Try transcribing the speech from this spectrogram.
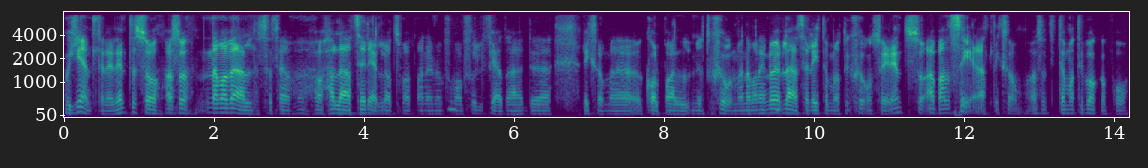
Och egentligen är det inte så, alltså när man väl så att säga, har, har lärt sig det, det låter som att man är någon form av fullfjädrad eh, liksom, eh, koll på all nutrition. Men när man ändå lär sig lite om nutrition så är det inte så avancerat. Liksom. Alltså tittar man tillbaka på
